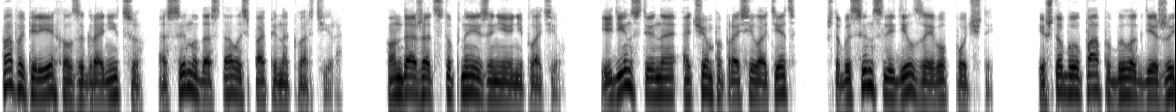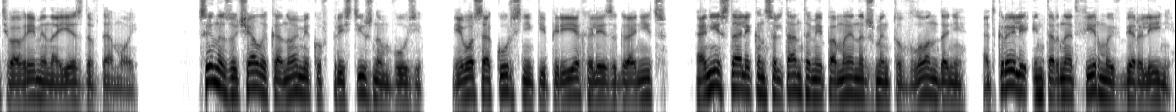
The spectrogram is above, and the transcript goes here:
Папа переехал за границу, а сыну досталась папина квартира. Он даже отступные за нее не платил. Единственное, о чем попросил отец, чтобы сын следил за его почтой. И чтобы у папы было где жить во время наездов домой. Сын изучал экономику в престижном вузе. Его сокурсники переехали за границу. Они стали консультантами по менеджменту в Лондоне, открыли интернет-фирмы в Берлине.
